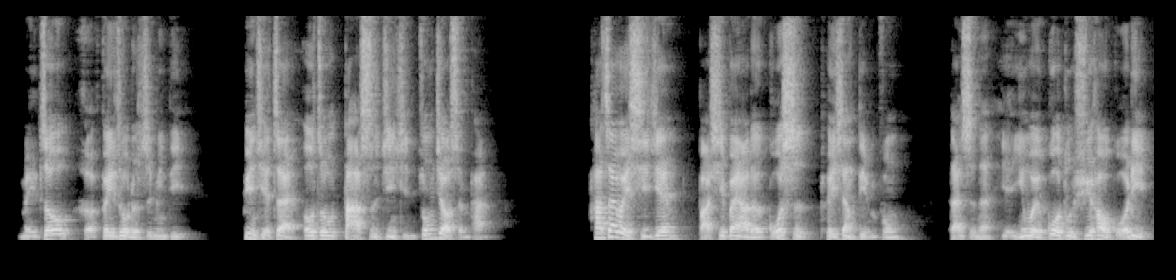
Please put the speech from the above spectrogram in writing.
美洲和非洲的殖民地，并且在欧洲大肆进行宗教审判。他在位期间把西班牙的国势推向顶峰，但是呢，也因为过度虚耗国力，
